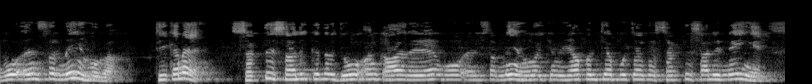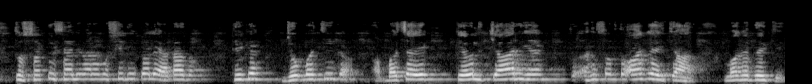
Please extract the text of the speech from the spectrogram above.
वो आंसर नहीं होगा। ठीक है ना? शक्तिशाली के अंदर जो अंक आ रहे हैं, वो आंसर नहीं होगा, क्योंकि यहाँ पर क्या पूछा कि शक्तिशाली नहीं है। तो शक्तिशाली वाला को सीधे पहले हटा दो, ठीक है? जो बच्चे का बच्चा एक, केवल चार ही है तो आंसर तो आ गया ही चार। मगर देखिए,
